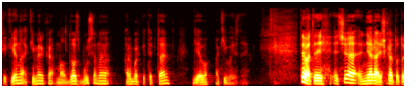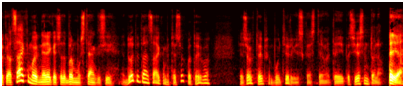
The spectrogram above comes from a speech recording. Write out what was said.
kiekvieną akimirką maldos būsenoje arba kitaip tariant, Dievo akivaizdoje. Tai va, tai čia nėra iš karto tokio atsakymo ir nereikia čia dabar mums stengtis įduoti tą atsakymą, tiesiog, va, tai va, tiesiog taip būti ir viskas. Tai, va, tai pasižiūrėsim toliau. Deja,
